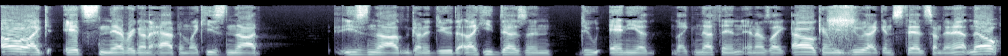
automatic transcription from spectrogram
oh, like it's never gonna happen. Like he's not he's not gonna do that. Like he doesn't do any of like nothing. And I was like, oh, can we do like instead something else? No.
